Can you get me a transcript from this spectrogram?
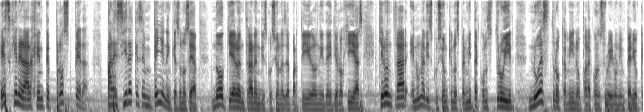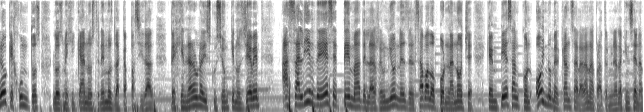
es generar gente próspera. Pareciera que se empeñen en que eso no sea. No quiero entrar en discusiones de partidos ni de ideologías. Quiero entrar en una discusión que nos permita construir nuestro camino para construir un imperio. Creo que juntos los mexicanos tenemos la capacidad de generar una discusión que nos lleve a salir de ese tema de las reuniones del sábado por la noche que empiezan con hoy no me alcanza la lana para terminar la quincena,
